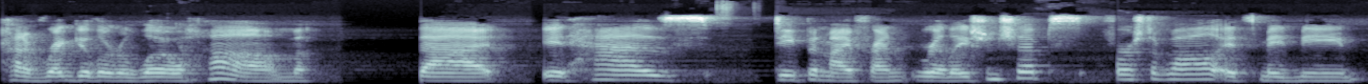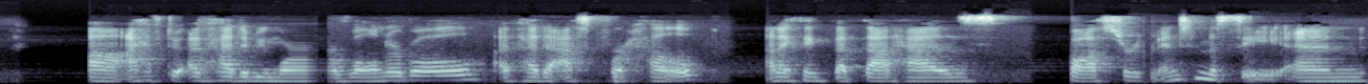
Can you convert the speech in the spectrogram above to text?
kind of regular low hum, that it has deepened my friend relationships. First of all, it's made me. Uh, I have to. I've had to be more vulnerable. I've had to ask for help, and I think that that has fostered intimacy. And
